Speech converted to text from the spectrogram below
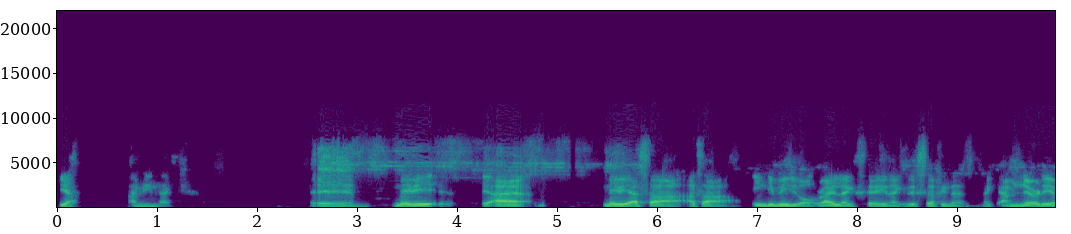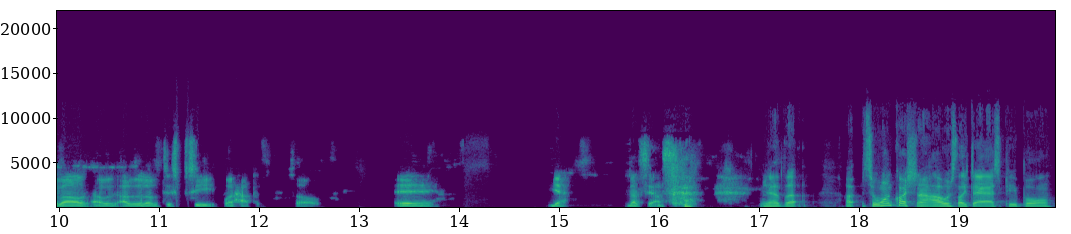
yeah I mean, like uh, maybe uh, maybe as a as a individual, right? Like say like this is something that like I'm nerdy about. I would I would love to see what happens. So, uh, yeah, that's the answer. yeah. The uh, so one question I always like to ask people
